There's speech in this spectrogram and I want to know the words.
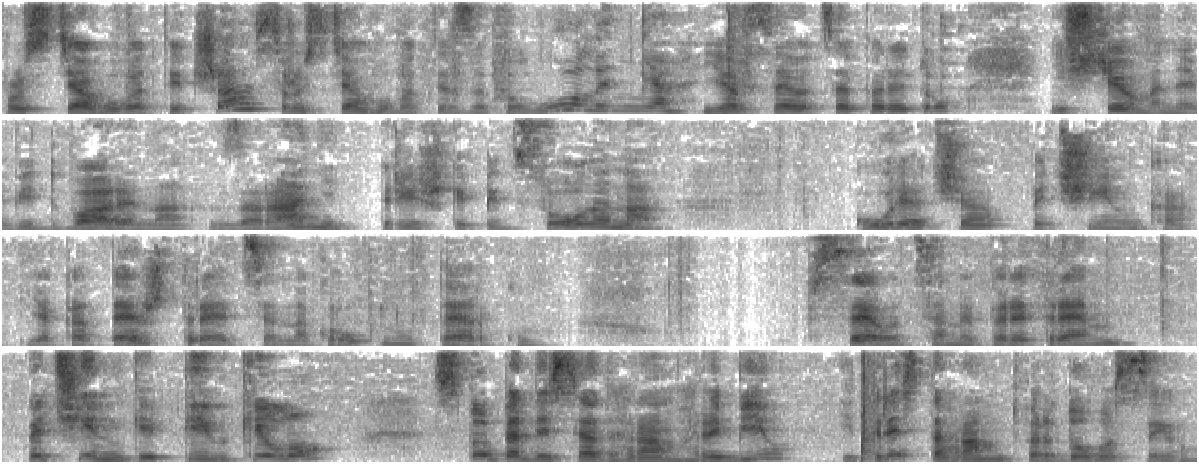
розтягувати час, розтягувати задоволення. Я все оце перетру. І ще в мене відварена зарані, трішки підсолена куряча печінка, яка теж треться на крупну терку. Все оце ми перетремо. Печінки пів кіло, 150 грам грибів і 300 грам твердого сиру.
